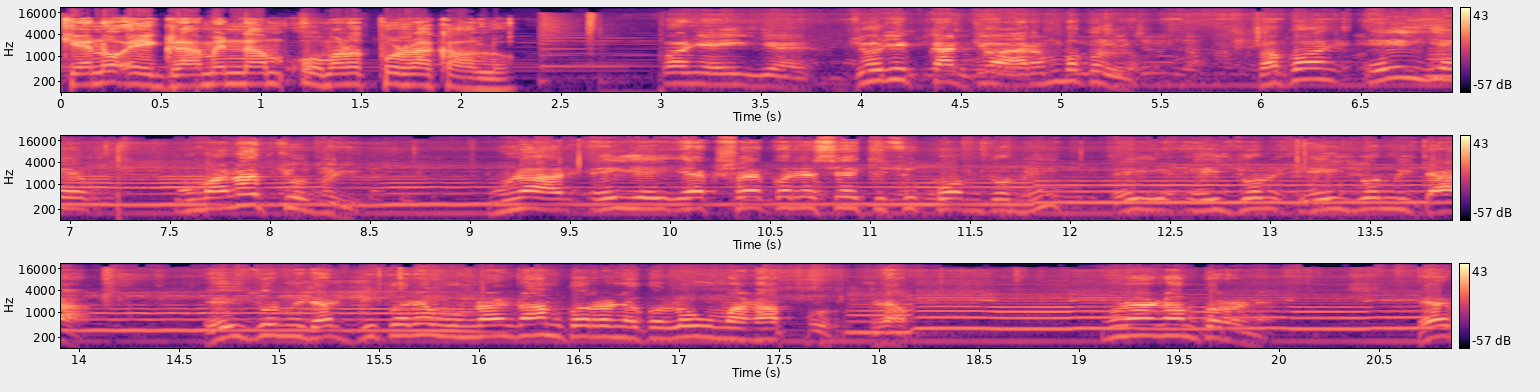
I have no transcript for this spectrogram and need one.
কেন এই গ্রামের নাম ওমানতপুর রাখা হলো। তখন এই যে জরিপ কার্য আরম্ভ করল, তখন এই যে উমানাথ চৌধুরী, উনার এই এই একশো একরে সে কিছু কম জমি, এই এই জমি, এই জমিটা, এই জমিটার ভিতরে উনার নামকরণে করল উমানাথপুর গ্রাম। উনার নামকরণে। এর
